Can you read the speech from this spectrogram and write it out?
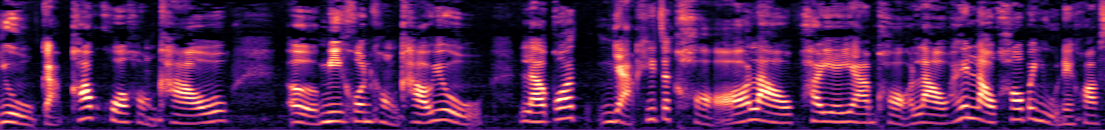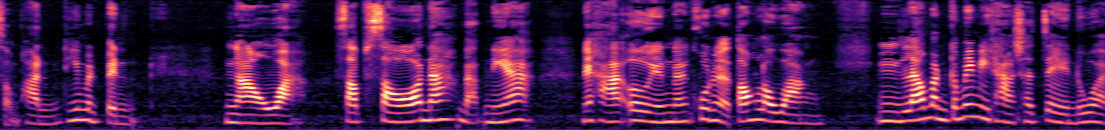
อยู่กับครอบครัวของเขาเออมีคนของเขาอยู่ แล้วก็อยากที่จะขอเราพยายามขอเราให้เราเข้าไปอยู่ในความสัมพันธ์ที่มันเป็นเงาอะซับซ้อนนะ แบบเนี้ย นะคะเอออย่างนั้นคุณเนี่ยต้องระวังแล้วมันก็ไม่มีทางชัดเจนด้วย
